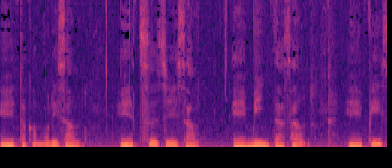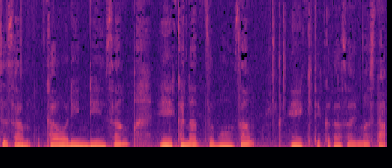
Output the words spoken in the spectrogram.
え高森さん、えツージーさん、えミンタさん、えピースさん、かおりんりんさん、えかなつぼんさん、え来てくださいました、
